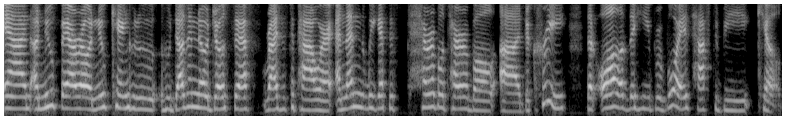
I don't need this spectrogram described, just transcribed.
and a new pharaoh, a new king who who doesn't know Joseph rises to power, and then we get this terrible, terrible uh, decree that all of the Hebrew boys have to be killed.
